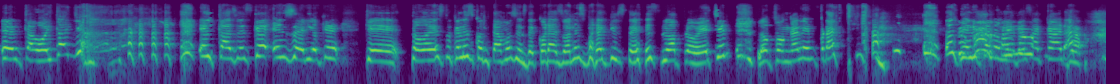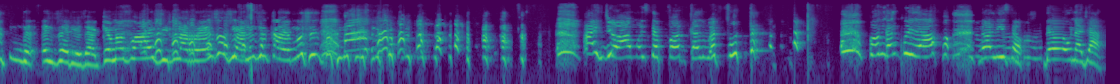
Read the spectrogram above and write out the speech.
el cabo y calla. El caso es que, en serio, que, que todo esto que les contamos es de corazones para que ustedes lo aprovechen, lo pongan en práctica. Angélica, no me Ay, hagas no, esa cara. Ya, de- en serio, ya, ¿qué más voy a decir? Las redes sociales acabemos esta. Ay, yo amo este podcast, puta. Pongan cuidado. No, listo, de una ya.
